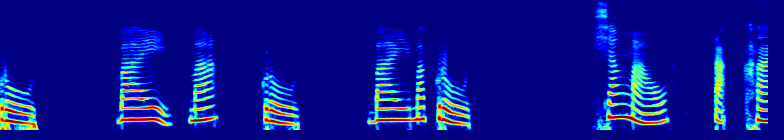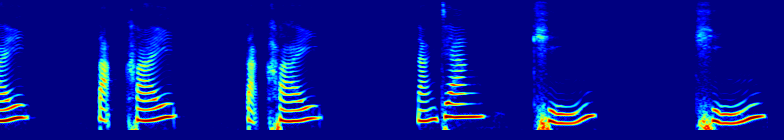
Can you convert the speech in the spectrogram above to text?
กรูด、ใบมะ กรูด、ใบมะกรูด、香茅、ตะไคร้ ตะไคร้ ตะไคร้ 南姜、芹、芹、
